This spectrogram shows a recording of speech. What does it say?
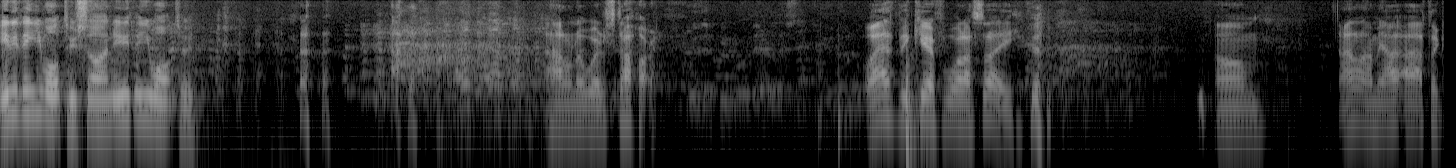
Anything you want to, son. Anything you want to. I don't know where to start. Well, I have to be careful what I say. um, I don't. I mean, I, I think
